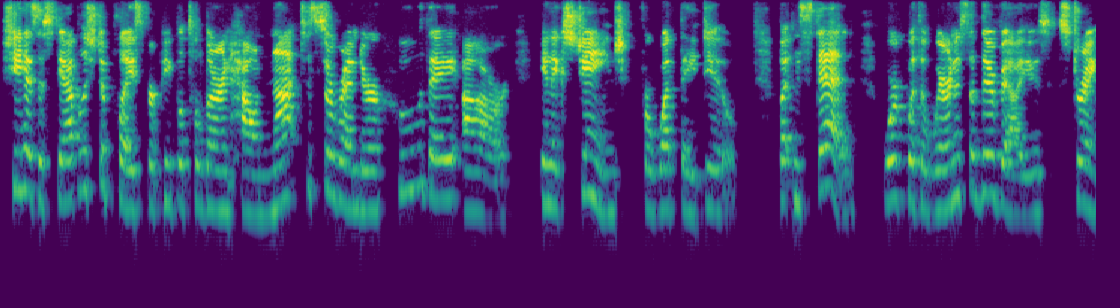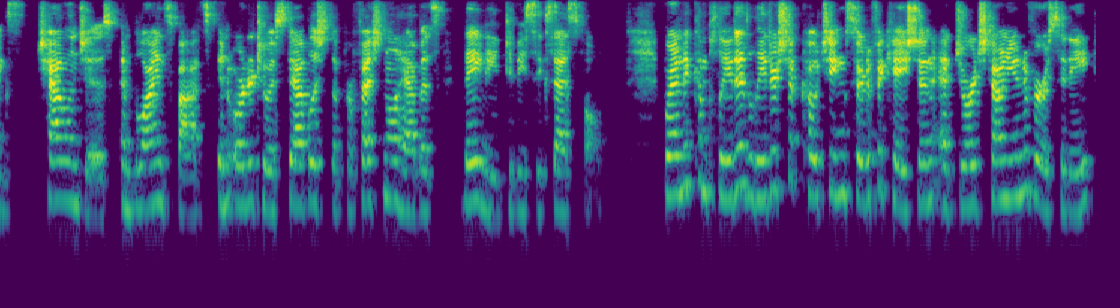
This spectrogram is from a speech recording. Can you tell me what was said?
She has established a place for people to learn how not to surrender who they are in exchange for what they do, but instead work with awareness of their values, strengths, challenges, and blind spots in order to establish the professional habits they need to be successful. Brenda completed leadership coaching certification at Georgetown University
